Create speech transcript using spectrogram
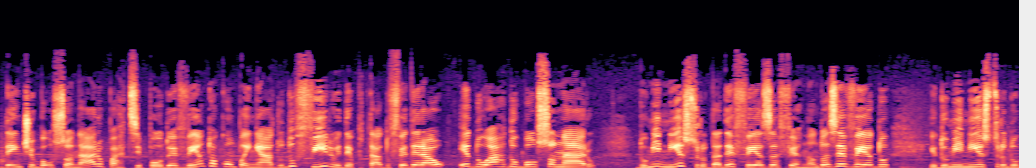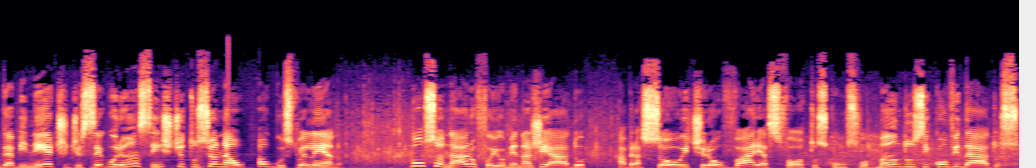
Presidente Bolsonaro participou do evento acompanhado do filho e deputado federal Eduardo Bolsonaro, do ministro da Defesa Fernando Azevedo e do ministro do Gabinete de Segurança Institucional Augusto Heleno. Bolsonaro foi homenageado, abraçou e tirou várias fotos com os formandos e convidados.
